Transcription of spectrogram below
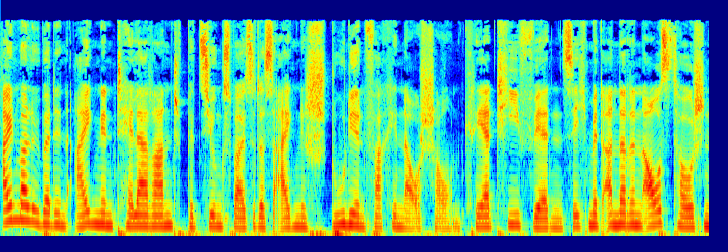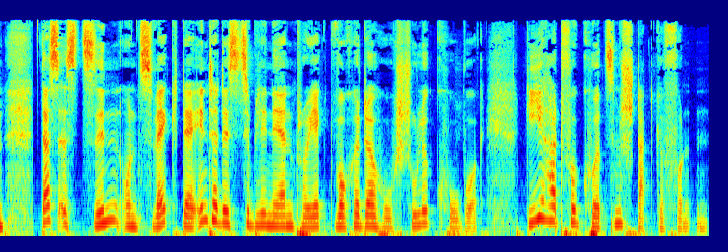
Einmal über den eigenen Tellerrand bzw. das eigene Studienfach hinausschauen, kreativ werden, sich mit anderen austauschen. Das ist Sinn und Zweck der interdisziplinären Projektwoche der Hochschule Coburg. Die hat vor kurzem stattgefunden.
